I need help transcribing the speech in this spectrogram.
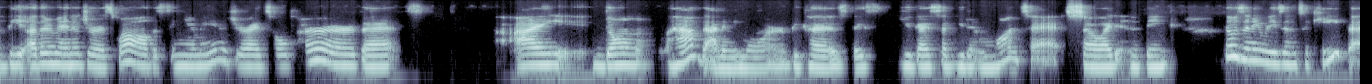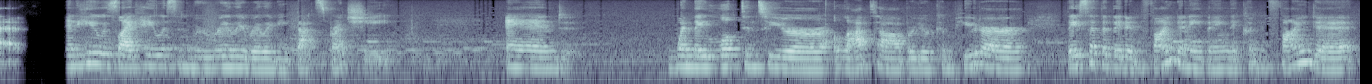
the other manager as well, the senior manager, I told her that I don't have that anymore because they you guys said you didn't want it. So I didn't think there was any reason to keep it. And he was like, hey, listen, we really, really need that spreadsheet. And when they looked into your laptop or your computer, they said that they didn't find anything. They couldn't find it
